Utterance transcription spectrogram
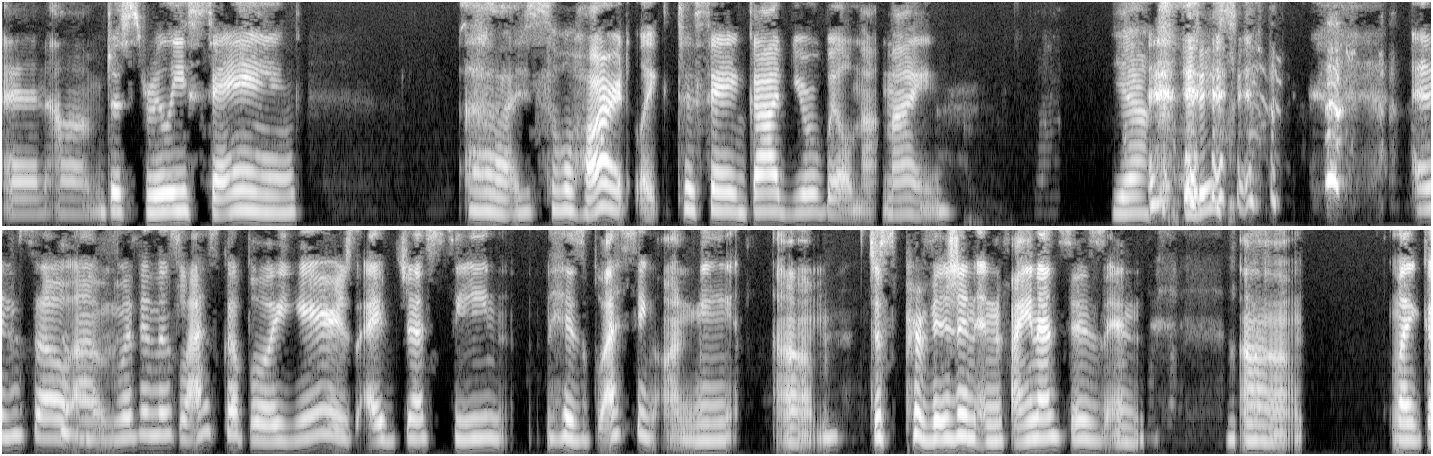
and um, just really saying uh, it's so hard, like to say, God, your will, not mine. Yeah, it is. and so, um, within this last couple of years, I've just seen His blessing on me, um, just provision and finances, and um, like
